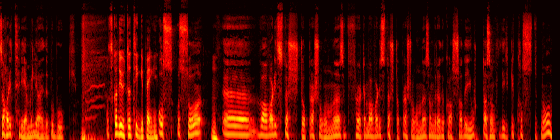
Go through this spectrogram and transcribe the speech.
så har de tre milliarder på bok. Og så skal de ut og tigge penger. Og, og så eh, Hva var de største operasjonene som førte, hva var de største operasjonene som Røde Kors hadde gjort, da, som virkelig kostet noe?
